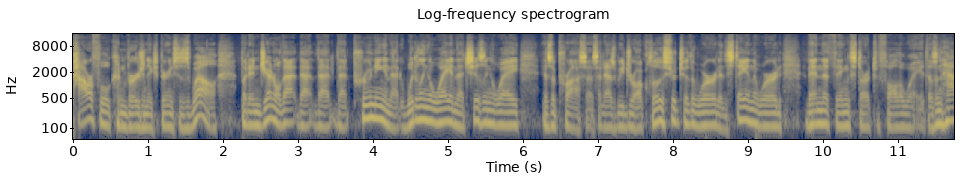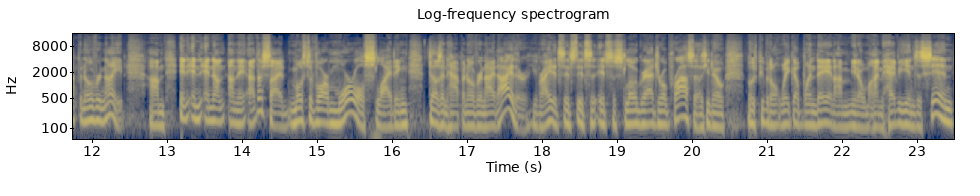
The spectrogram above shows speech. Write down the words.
powerful conversion experiences as well. But in general, that that that that pruning and that whittling away and that chiseling away is a process. And as we draw closer to the Word and stay in the Word, then the things start to fall away. It doesn't happen overnight. Um, and and, and on, on the other side, most of our moral sliding doesn't happen overnight either. Right? It's it's it's it's a slow, gradual process. You know, most people don't wake up one day and I'm you know I'm heavy into sin.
